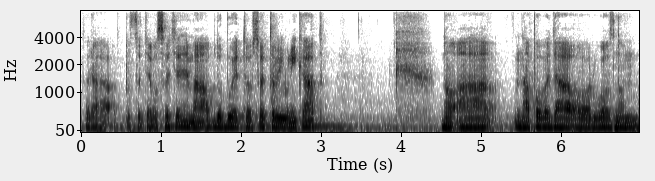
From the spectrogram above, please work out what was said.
ktorá v podstate vo svete nemá, obdobuje to svetový unikát No a napovedá o rôznom e,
